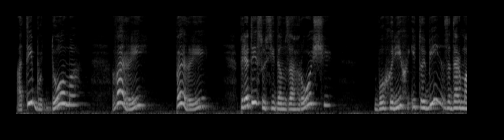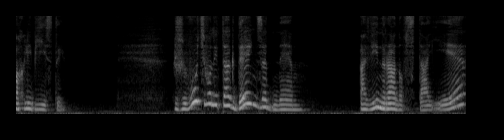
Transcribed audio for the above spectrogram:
а ти будь дома, вари, пери, пряди сусідам за гроші, бо гріх і тобі задарма хліб їсти. Живуть вони так день за днем, а він рано встає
